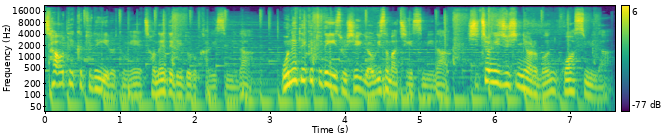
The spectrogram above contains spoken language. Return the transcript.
차오 테크 투데이를 통해 전해드리도록 하겠습니다. 오늘 테크 투데이 소식 여기서 마치겠습니다. 시청해주신 여러분 고맙습니다.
